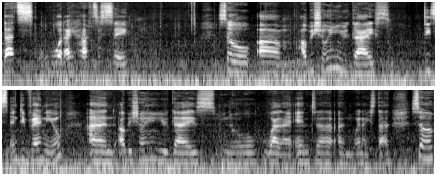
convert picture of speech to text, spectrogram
that's what I have to say. So um I'll be showing you guys this in the venue and I'll be showing you guys you know while I enter and when I start. So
